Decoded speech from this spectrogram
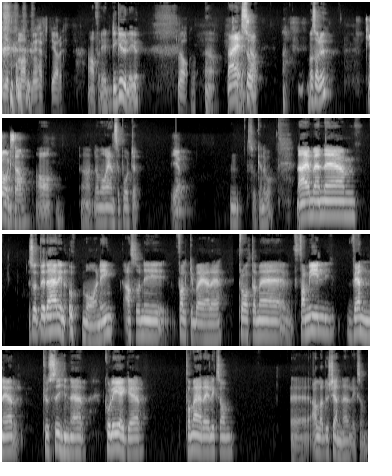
IFK Malmö är häftigare. Ja, för det, det gula ju. Ja. Ja. Nej, så... Vad sa du? Klagsam. Ja, ja de har en supporter. Ja. Mm, så kan det vara. Nej, men... ehm, så att det, här är en uppmaning. Alltså ni Falkenbergare. Prata med familj, vänner, kusiner, kollegor. Ta med dig liksom alla du känner liksom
